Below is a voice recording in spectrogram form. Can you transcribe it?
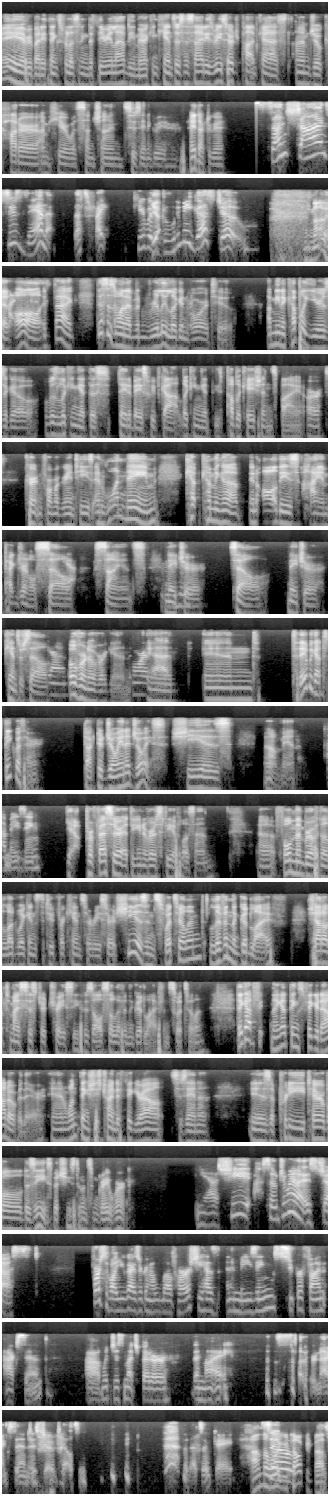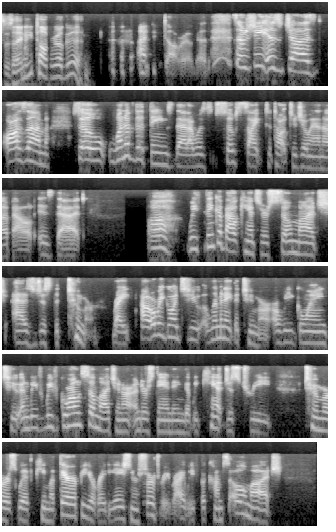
Hey, everybody. Thanks for listening to Theory Lab, the American Cancer Society's research podcast. I'm Joe Cotter. I'm here with Sunshine Susanna Greer. Hey, Dr. Greer. Sunshine Susanna. That's right. Here with Yep. gloomy Gus Joe. Not at all. In fact, this is one I've been really looking forward to. I mean, a couple of years ago, I was looking at this database we've got, looking at these publications by our current and former grantees, and one name kept coming up in all these high impact journals Cell, Yeah. Science, Mhm. Nature, Cell, Nature, Cancer Cell, Yeah, over and over again. more of that. and and today we got to speak with her, Dr. Joanna Joyce. She is, oh man, Amazing. yeah, professor at the University of Lausanne, uh, full member of the Ludwig Institute for Cancer Research. She is in Switzerland, living the good life. Shout out to my sister Tracy, who's also living the good life in Switzerland. They got they got things figured out over there, and one thing she's trying to figure out, Susanna, is a pretty terrible disease, but she's doing some great work. Yeah, she, so Joanna is just, first of all, you guys are going to love her. She has an amazing, super fun accent, uh, which is much better than my Southern accent, as Joe tells me. but that's okay. I know what you're talking about, Susanna. You talk real good. I do talk real good. So she is just awesome. So one of the things that I was so psyched to talk to Joanna about is that oh, we think about cancer so much as just the tumor, right? How are we going to eliminate the tumor? Are we going to and we've we've grown so much in our understanding that we can't just treat tumors with chemotherapy or radiation or surgery, right? We've become so much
